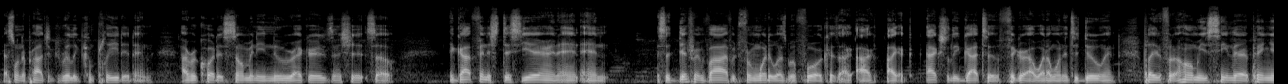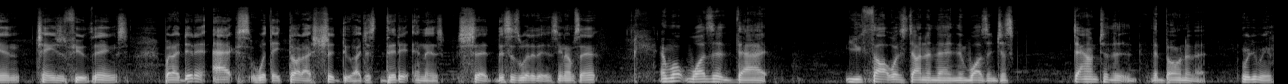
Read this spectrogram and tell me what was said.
that's when the project really completed, and I recorded so many new records and shit. So it got finished this year, and and, and it's a different vibe from what it was before because I, I I actually got to figure out what I wanted to do and played it for the homies, seen their opinion, changed a few things, but I didn't ask what they thought I should do. I just did it and then said, "This is what it is." You know what I'm saying? And what was it that you thought was done and then it wasn't, just down to the, the bone of it? What do you mean?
